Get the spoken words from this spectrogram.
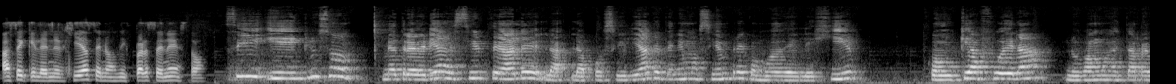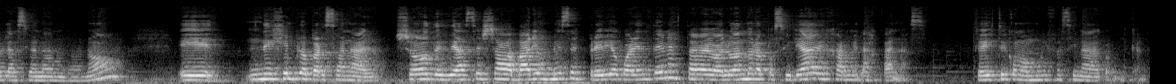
hace que la energía se nos disperse en eso. Sí, e incluso me atrevería a decirte, Ale, la, la posibilidad que tenemos siempre como de elegir con qué afuera nos vamos a estar relacionando, ¿no? Eh, un ejemplo personal, yo desde hace ya varios meses previo a cuarentena estaba evaluando la posibilidad de dejarme las canas, que hoy estoy como muy fascinada con mis canas.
